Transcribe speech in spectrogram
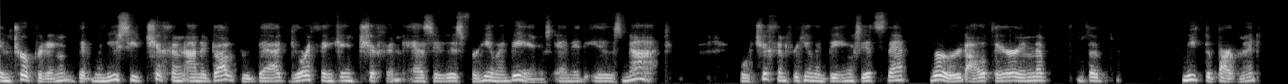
interpreting that when you see chicken on a dog food bag, you're thinking chicken as it is for human beings, and it is not. For chicken for human beings, it's that bird out there in the, the meat department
